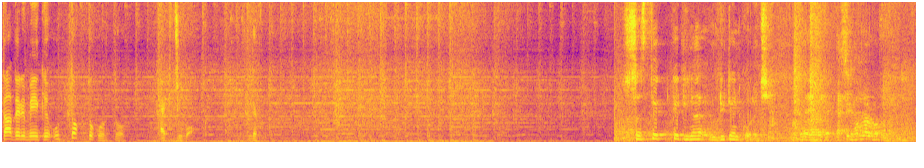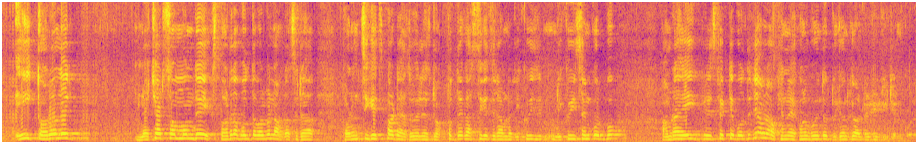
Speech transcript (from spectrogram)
তাদের মেয়েকে উত্তক্ত করত এক যুবক। দেখুন। সাসপেক্টকে ডিটেন করেছি। এই তরলের নেচার সম্বন্ধে এক্সপার্টরা বলতে পারবেন আমরা সেটা forensic expert as well as ডক্টরদের কাছ থেকে সেটা আমরা রিকুইশন করব। আমরা এই রেসপেক্টে বলতে চাই আমরা ওখানে এখনও পর্যন্ত দুজনকে অলরেডি ডিটেন করে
